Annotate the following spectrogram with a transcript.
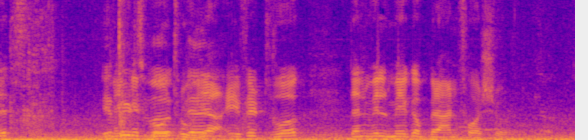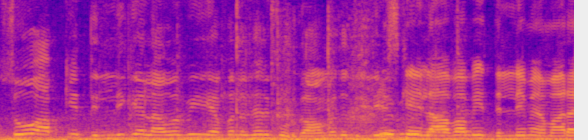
let's If make it's it go work, through. then- Yeah, if it's work, then we'll make a brand for sure. So आपके दिल्ली के अलावा भी यहाँ पर जैसे गुड़गांव में तो दिल्ली में इसके भी अलावा भी दिल्ली में हमारा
